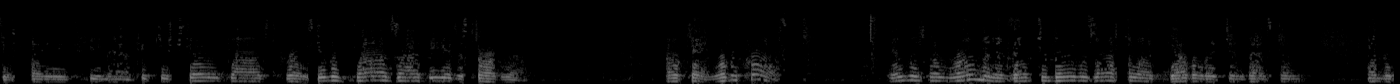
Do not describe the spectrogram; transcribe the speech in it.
to save humanity, to show God's grace. It was God's idea to start with. Okay, well, the cross It was a Roman invention, but it was also a devilish invention, and the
